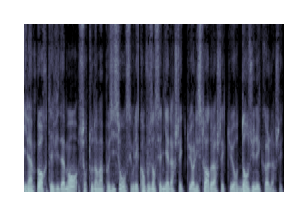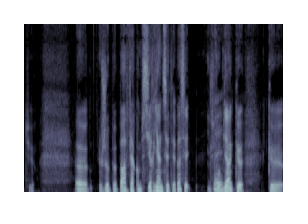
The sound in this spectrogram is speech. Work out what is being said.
il importe évidemment, surtout dans ma position, si vous voulez, quand vous enseignez l'architecture, l'histoire de l'architecture dans une école d'architecture, euh, je ne peux pas faire comme si rien ne s'était passé. Il faut bien que, que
